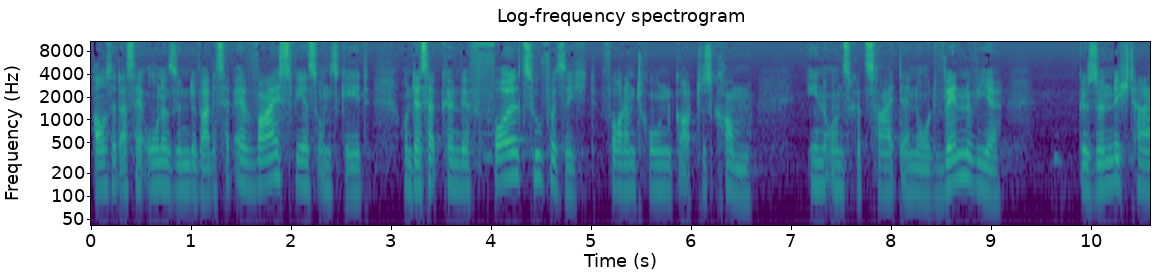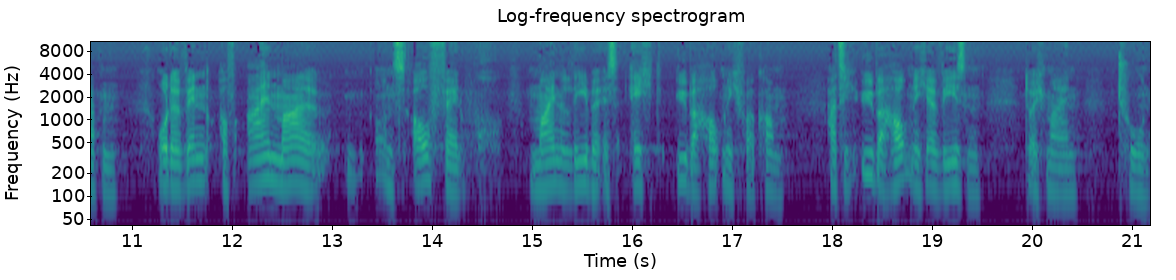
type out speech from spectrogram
außer dass er ohne Sünde war. Deshalb, er weiß, wie es uns geht. Und deshalb können wir voll Zuversicht vor dem Thron Gottes kommen in unsere Zeit der Not. Wenn wir gesündigt haben oder wenn auf einmal uns auffällt, meine Liebe ist echt überhaupt nicht vollkommen hat sich überhaupt nicht erwiesen durch mein Tun.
